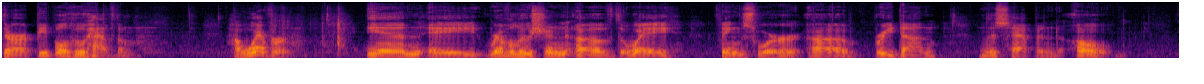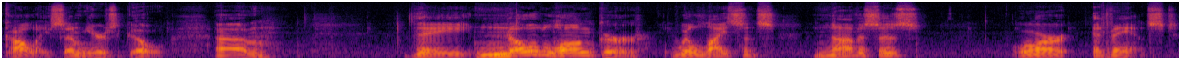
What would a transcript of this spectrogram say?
There are people who have them. However, in a revolution of the way things were uh, redone, this happened, oh, golly, some years ago. Um, they no longer will license novices or advanced.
